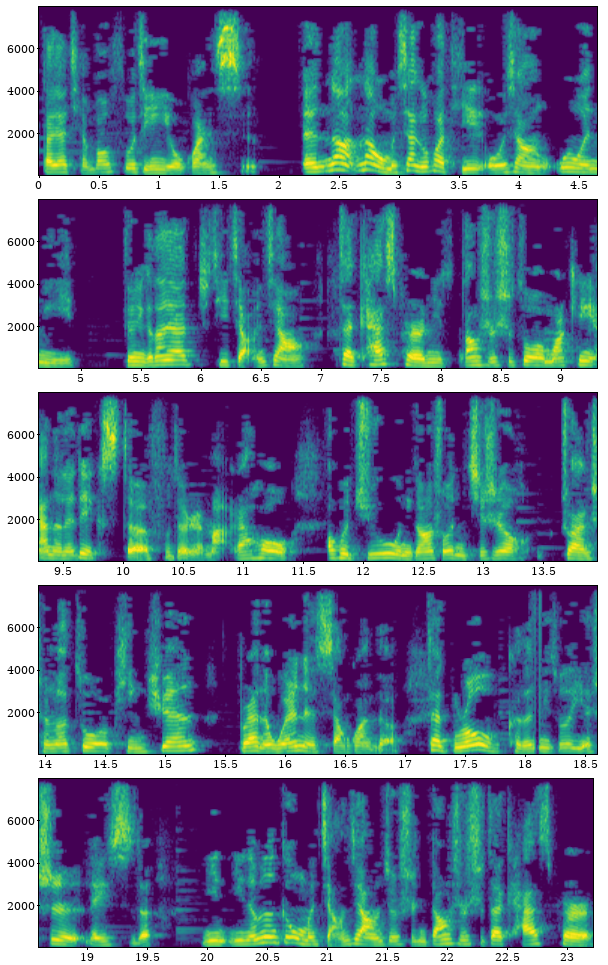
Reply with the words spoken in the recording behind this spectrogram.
大家钱包缩紧也有关系。哎，那那我们下个话题，我想问问你，就你跟大家具体讲一讲。在 Casper，你当时是做 marketing analytics 的负责人嘛？然后包括 Ju，你刚刚说你其实转成了做品宣 brand awareness 相关的。在 Grove，可能你做的也是类似的。你你能不能跟我们讲讲，就是你当时是在 Casper，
